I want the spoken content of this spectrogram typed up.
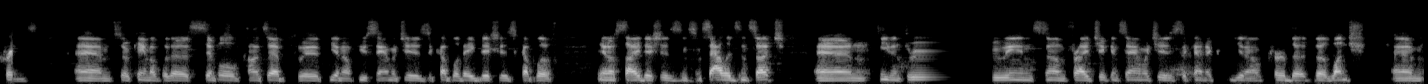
cravings. Um, so came up with a simple concept with you know a few sandwiches, a couple of egg dishes, a couple of you know side dishes, and some salads and such, and even through in some fried chicken sandwiches to kind of you know curb the the lunch. And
